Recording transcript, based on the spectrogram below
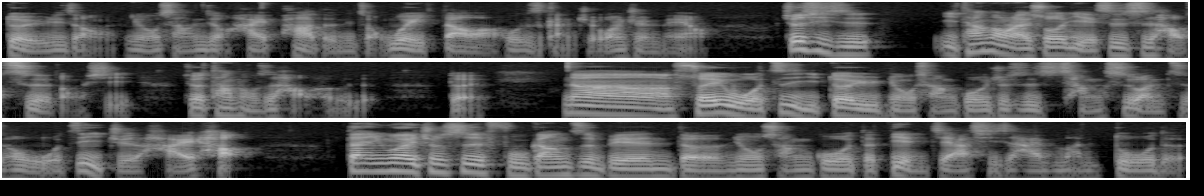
对于那种牛肠那种害怕的那种味道啊，或者是感觉完全没有。就其实以汤头来说，也是是好吃的东西，就汤头是好喝的。对，那所以我自己对于牛肠锅就是尝试完之后，我自己觉得还好。但因为就是福冈这边的牛肠锅的店家其实还蛮多的，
